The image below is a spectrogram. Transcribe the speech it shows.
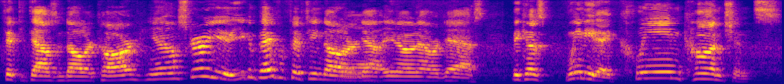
fifty thousand dollar car, you know, screw you. You can pay for fifteen dollar, Yeah. you know, an hour gas because we need a clean conscience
